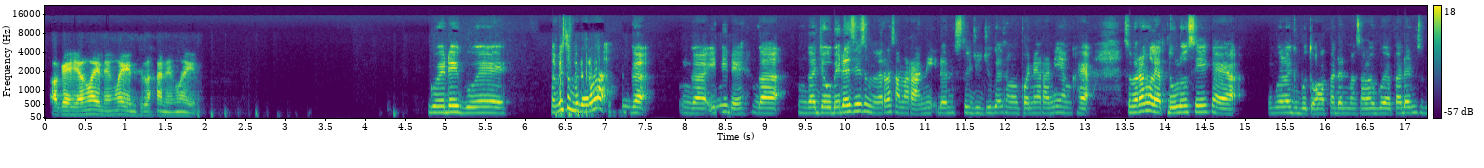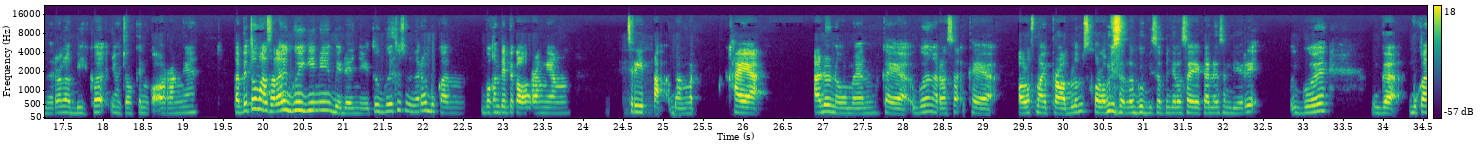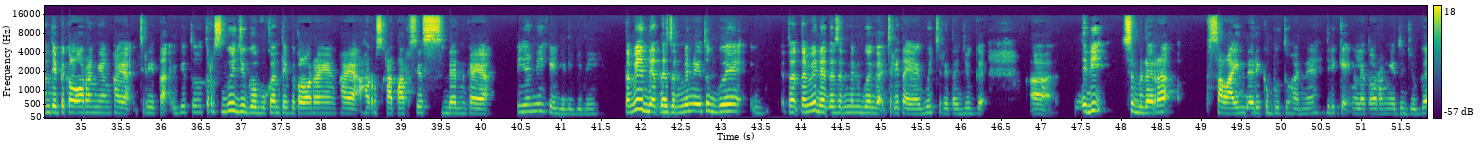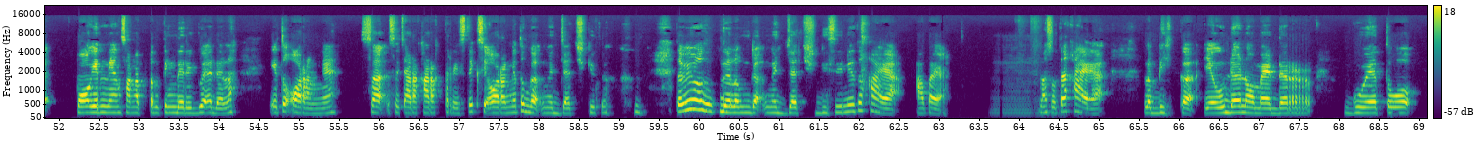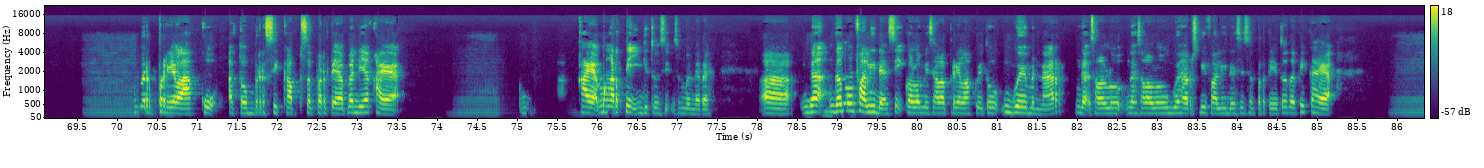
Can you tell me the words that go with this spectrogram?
Oke, yang lain, yang lain, silahkan yang lain. Gue deh gue. Tapi sebenarnya nggak nggak ini deh, nggak nggak jauh beda sih sebenarnya sama Rani dan setuju juga sama poinnya Rani yang kayak sebenarnya ngeliat dulu sih kayak gue lagi butuh apa dan masalah gue apa dan sebenarnya lebih ke nyocokin ke orangnya. Tapi tuh masalahnya gue gini, bedanya itu gue tuh sebenarnya bukan bukan tipikal orang yang cerita banget kayak I don't know man, kayak gue ngerasa kayak all of my problems kalau misalnya gue bisa menyelesaikannya sendiri, gue nggak bukan tipikal orang yang kayak cerita gitu. Terus gue juga bukan tipikal orang yang kayak harus katarsis dan kayak iya nih kayak gini-gini. Tapi that doesn't mean itu gue, tapi that doesn't mean gue nggak cerita ya, gue cerita juga. Uh, jadi sebenarnya selain dari kebutuhannya, jadi kayak ngeliat orangnya itu juga, poin yang sangat penting dari gue adalah itu orangnya se- secara karakteristik si orangnya tuh nggak ngejudge gitu. Tapi maksud dalam nggak ngejudge di sini tuh kayak apa ya? Maksudnya kayak lebih ke ya udah no matter gue tuh berperilaku atau bersikap seperti apa dia kayak kayak mengerti gitu sih sebenarnya. Uh, nggak nggak memvalidasi kalau misalnya perilaku itu gue benar nggak selalu nggak selalu gue harus divalidasi seperti itu tapi kayak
